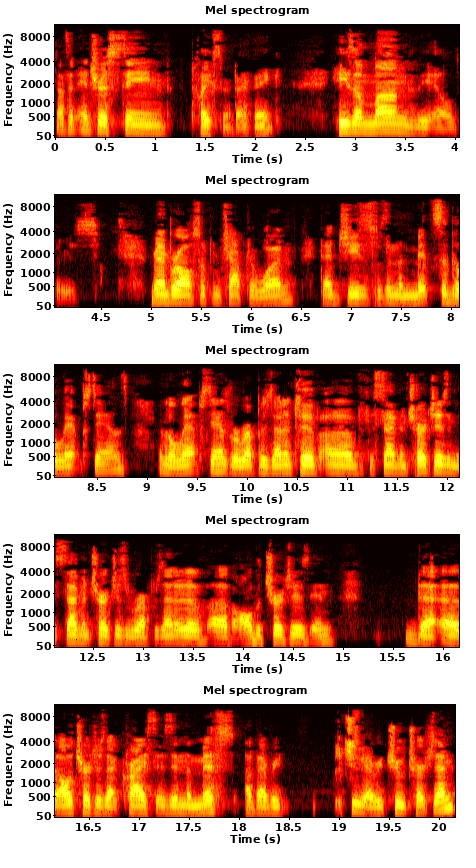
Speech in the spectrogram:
That's an interesting placement, I think. He's among the elders. Remember also from chapter 1 that Jesus was in the midst of the lampstands, and the lampstands were representative of the seven churches, and the seven churches were representative of all the churches in the uh, all churches that Christ is in the midst of every excuse me, every true church then.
